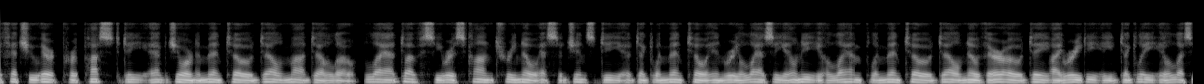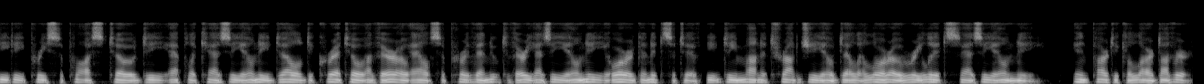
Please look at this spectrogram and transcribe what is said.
Effettuare proposte di aggiornamento del modello, laddove si riscontrino esigenze di adeguamento in relazione all'implemento del novero dei reati e degli illeciti presupposto di applicazione del decreto ovvero al sopravvenuta variazioni organizzative e di monitoraggio della loro realizzazione. In particolare dover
